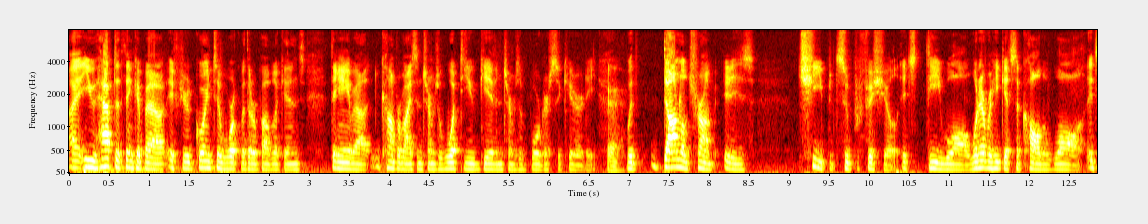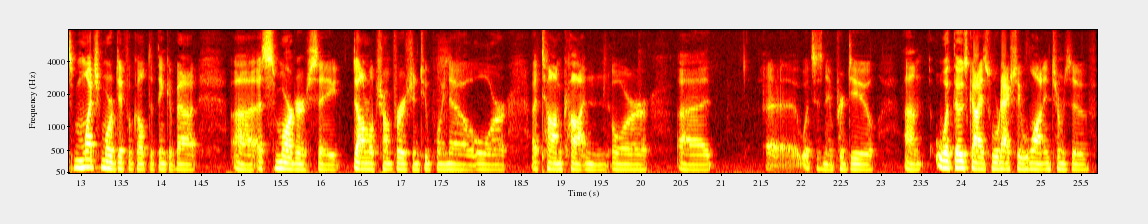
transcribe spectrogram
Uh, you have to think about if you're going to work with the Republicans, thinking about compromise in terms of what do you give in terms of border security. Yeah. With Donald Trump, it is cheap, it's superficial, it's the wall, whatever he gets to call the wall. It's much more difficult to think about uh, a smarter, say, Donald Trump version 2.0 or a Tom Cotton or uh, uh, what's his name, Perdue. um, what those guys would actually want in terms of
